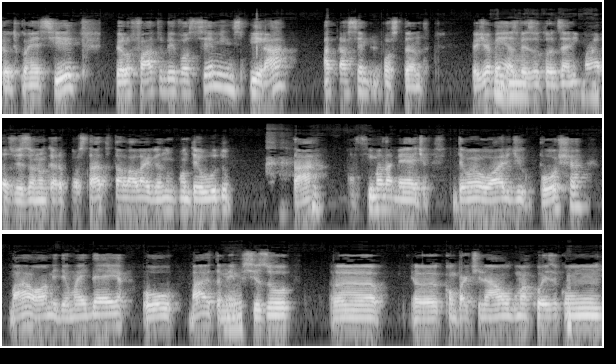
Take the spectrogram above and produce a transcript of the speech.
que eu te conheci, pelo fato de você me inspirar a estar tá sempre postando. Veja bem, uhum. às vezes eu estou desanimado, às vezes eu não quero postar, tu tá lá largando um conteúdo, tá? Acima da média. Então eu olho e digo, poxa, bah, ó, me deu uma ideia. Ou, bah, eu também uhum. preciso uh, uh, compartilhar alguma coisa com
